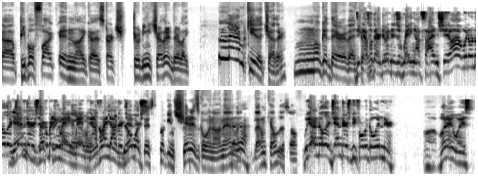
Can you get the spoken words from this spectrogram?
uh, people fucking like uh, start shooting each other, they're like, "Let them kill each other. Mm, We'll get there eventually." think that's what they're doing. They're just waiting outside and shit. Oh, we don't know their Yeah, genders. Everybody, wait, wait. We gotta don't find out their know what genders. this fucking shit is going on, man. Yeah, like, yeah. Let them kill themselves. We gotta know their genders before we go in there. Uh, but anyways,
